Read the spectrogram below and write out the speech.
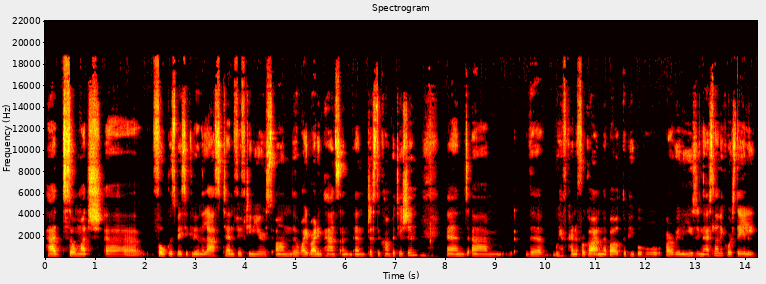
had so much uh, focus basically in the last 10, 15 years on the white riding pants and, and just the competition. And um, the we have kind of forgotten about the people who are really using the Icelandic horse daily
